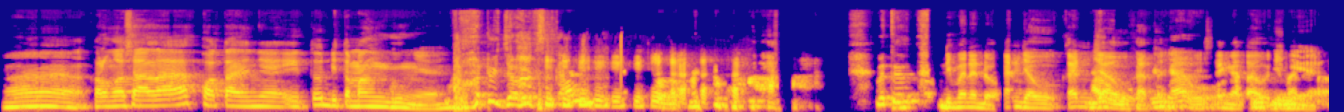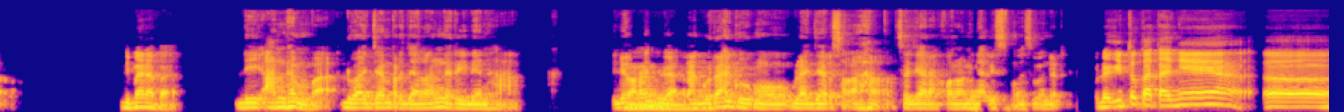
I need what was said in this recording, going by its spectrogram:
Ah, kalau nggak salah kotanya itu di Temanggung ya. Waduh, jauh sekali. Betul. Di mana dong? Kan jauh, kan jauh, katanya. Jauh. Saya nggak tahu di mana. Iya. Di mana Pak? Di Arnhem, Pak. Dua jam perjalanan dari Den Haag. Jadi orang Hmm. juga ragu-ragu mau belajar soal sejarah kolonialisme sebenarnya. Udah gitu katanya eh,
